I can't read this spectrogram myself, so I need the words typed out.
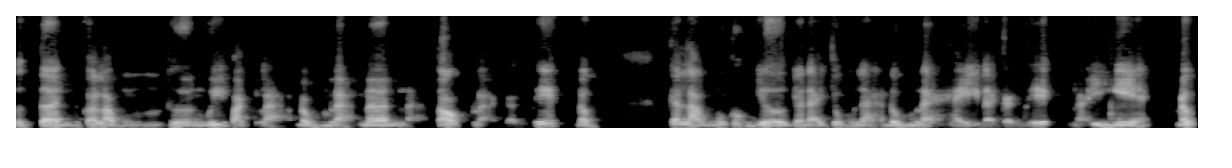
đức tên, có lòng thương quý Phật là đúng, là nên, là tốt, là cần thiết, đúng cái lòng muốn cúng dường cho đại chúng là đúng, là hay, là cần thiết, là ý nghĩa, đúng.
